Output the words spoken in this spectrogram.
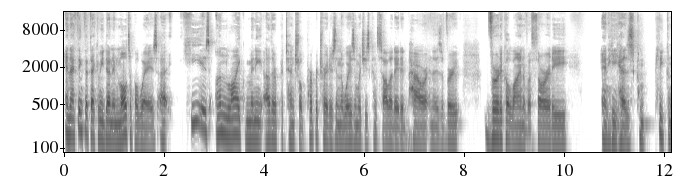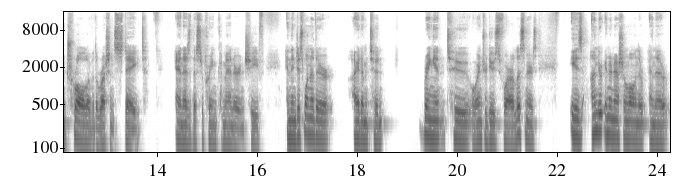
And I think that that can be done in multiple ways. Uh, he is unlike many other potential perpetrators in the ways in which he's consolidated power and is a very vertical line of authority. And he has complete control over the Russian state and as the supreme commander in chief. And then just one other item to bring into or introduce for our listeners is under international law and the, and the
